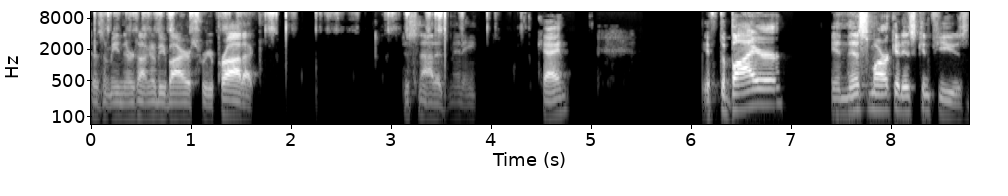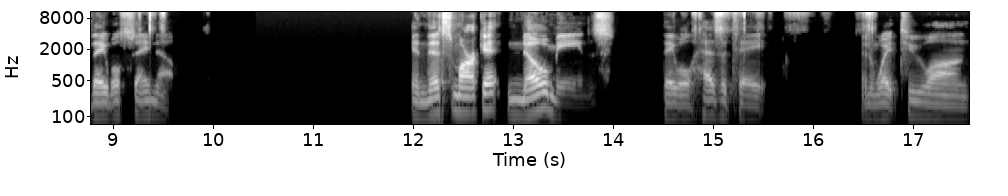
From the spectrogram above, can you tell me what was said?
Doesn't mean there's not going to be buyers for your product, just not as many. Okay. If the buyer in this market is confused, they will say no. In this market, no means they will hesitate and wait too long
